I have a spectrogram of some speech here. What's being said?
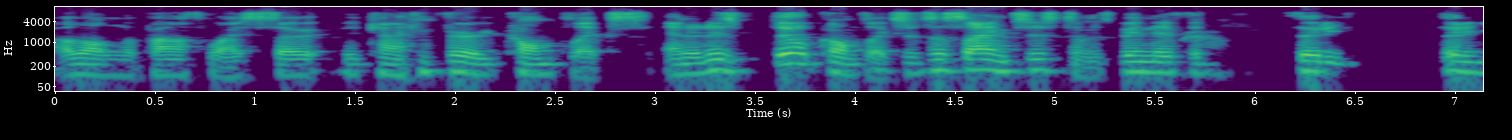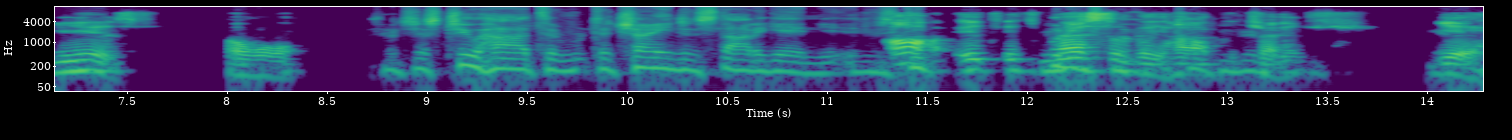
along the pathways. So it became very complex and it is still complex. It's the same system. It's been there for 30, 30 years or more. So it's just too hard to, to change and start again. Oh, it oh, it, it's massively hard to change. Yeah,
